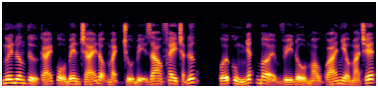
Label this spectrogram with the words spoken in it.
ngươi nương tử cái cổ bên trái động mạch chủ bị dao phay chặt đứt, cuối cùng nhất bởi vì đổ máu quá nhiều mà chết.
